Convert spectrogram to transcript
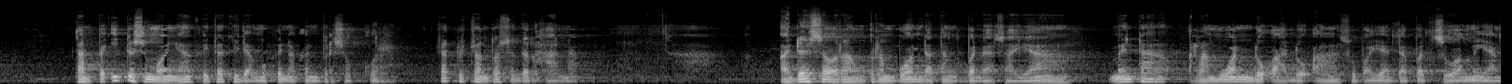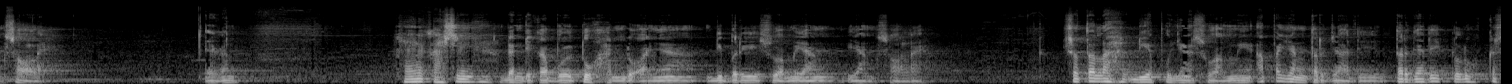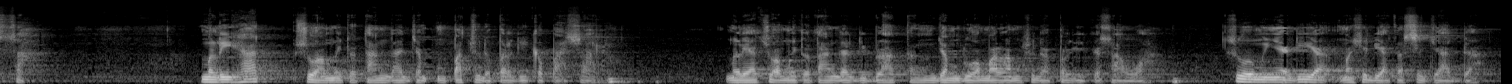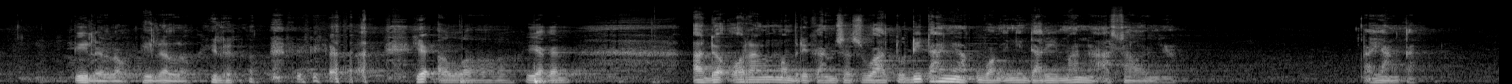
tanpa itu semuanya kita tidak mungkin akan bersyukur satu contoh sederhana ada seorang perempuan datang kepada saya minta ramuan doa-doa supaya dapat suami yang soleh. Ya kan? Saya kasih dan dikabul Tuhan doanya diberi suami yang yang soleh. Setelah dia punya suami, apa yang terjadi? Terjadi keluh kesah. Melihat suami tetangga jam 4 sudah pergi ke pasar melihat suami tetangga di belakang jam 2 malam sudah pergi ke sawah. Suaminya dia masih di atas sejadah. Gila loh, gila loh, gila loh. ya Allah, ya kan. Ada orang memberikan sesuatu, ditanya uang ini dari mana asalnya. Bayangkan,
